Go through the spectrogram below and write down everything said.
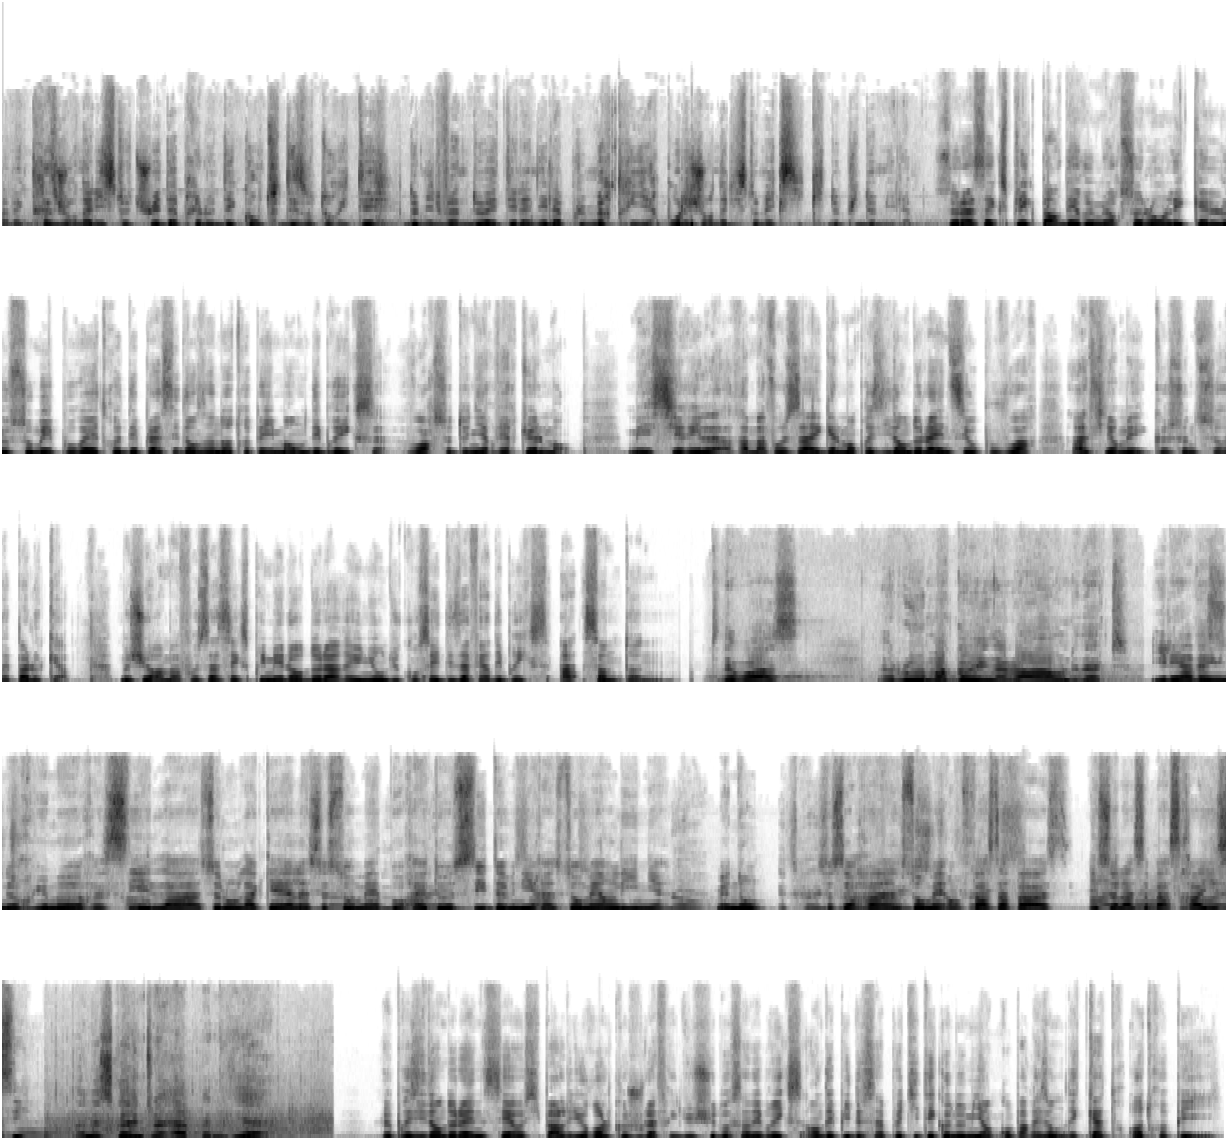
Avec 13 journalistes tués d'après le décompte des autorités. 2022 a été l'année la plus meurtrière pour les journalistes au Mexique depuis 2000. Cela s'explique par des rumeurs selon lesquelles le sommet pourrait être déplacé dans un autre pays membre des BRICS, voire se tenir virtuellement. Mais Cyril Ramaphosa, également président de l'ANC au pouvoir, a affirmé que ce ne serait pas le cas. Monsieur Ramaphosa s'est exprimé lors de la réunion du Conseil des affaires des BRICS à Santon. Il y avait une rumeur ici et là selon laquelle ce sommet pourrait aussi devenir un sommet en ligne. Mais non, ce sera un sommet en face à face et cela se passera ici. Le président de l'ANC a aussi parlé du rôle que joue l'Afrique du Sud au sein des BRICS en dépit de sa petite économie en comparaison des quatre autres pays.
